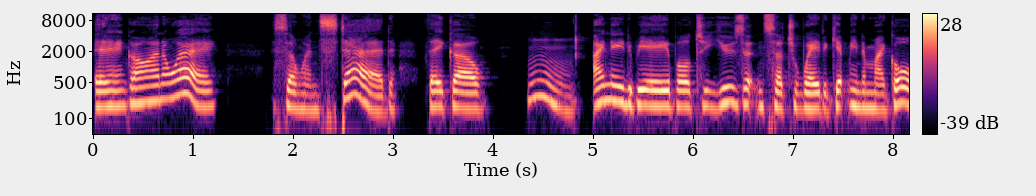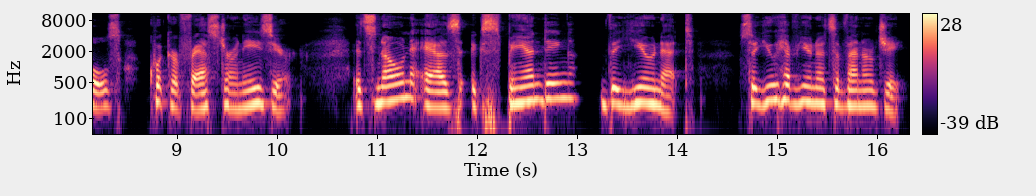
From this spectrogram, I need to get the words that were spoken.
it ain't going away. So instead they go, Hmm, I need to be able to use it in such a way to get me to my goals quicker, faster, and easier. It's known as expanding the unit. So you have units of energy,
